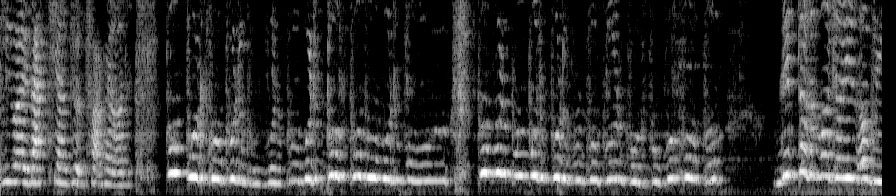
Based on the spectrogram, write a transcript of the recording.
কীভাবে ডাকছি আর সামনে বাজে পুপুর পুপুর পুপুর পুপুর পুপুর পুপুর পুপুর পুপুর পুপুর পুপুর পুপুর পুপুর গিটার বাজাই আমি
